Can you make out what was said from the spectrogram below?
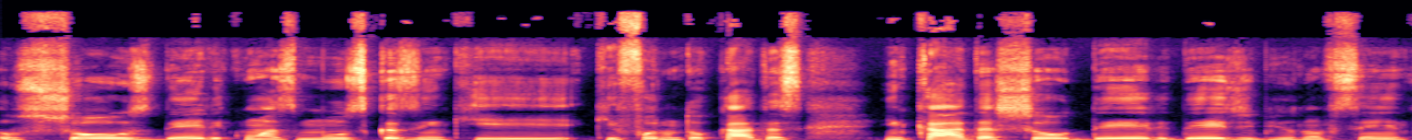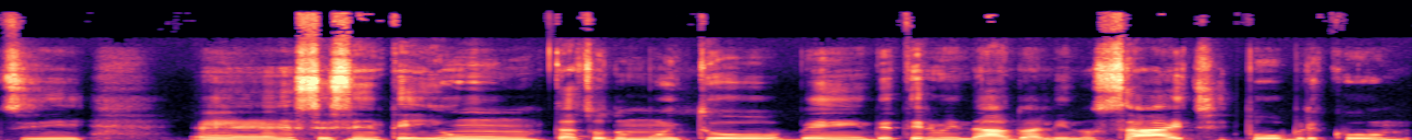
os shows dele com as músicas em que, que foram tocadas em cada show dele desde 1900 e é, 61, tá tudo muito bem determinado ali no site público.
